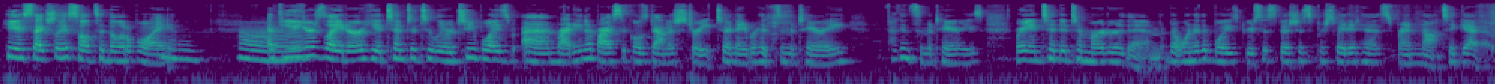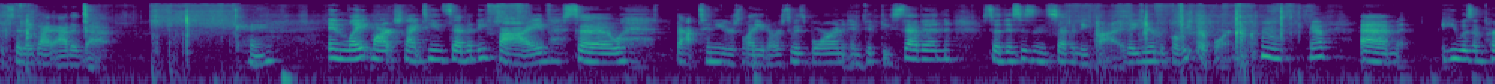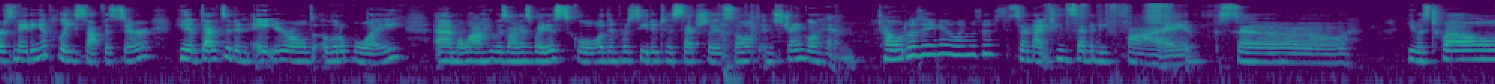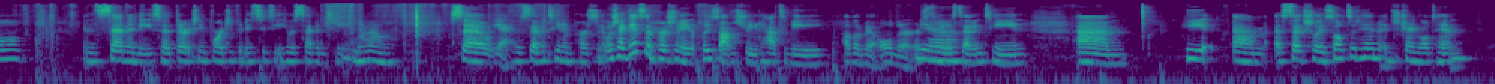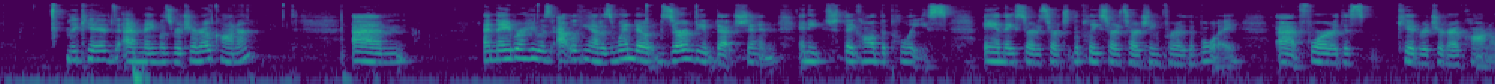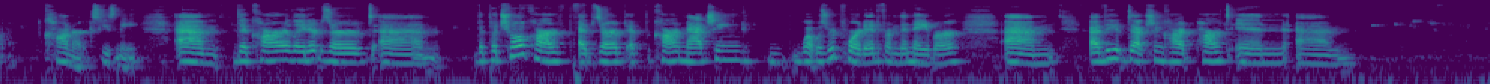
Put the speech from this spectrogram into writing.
he sexually assaulted the little boy. A few years later, he attempted to lure two boys um, riding their bicycles down a street to a neighborhood cemetery. Fucking cemeteries, where he intended to murder them. But one of the boys grew suspicious, persuaded his friend not to go, so they got out of that. Okay. In late March 1975, so about 10 years later, so he was born in 57, so this is in 75, a year before we were born. Hmm. Yep. Um, he was impersonating a police officer. He abducted an eight year old little boy um, while he was on his way to school, then proceeded to sexually assault and strangle him. How old was he again? When was this? So 1975. So he was 12 and 70. So 13, 14, 15, 16. He was 17. Wow. So yeah, he was 17 in person, which I guess impersonating a police officer, you'd have to be a little bit older. So he was 17. Um, he um, sexually assaulted him and strangled him. The kid's um, name was Richard O'Connor. Um, a neighbor who was out looking out his window observed the abduction, and he they called the police, and they started search. The police started searching for the boy, uh, for this kid Richard O'Connell. Connor, excuse me. Um, the car later observed. Um, the patrol car observed a car matching what was reported from the neighbor um, of the abduction car parked in. Um,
